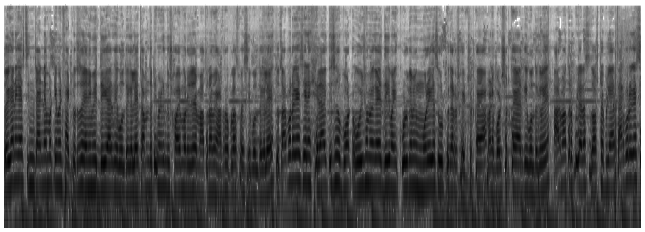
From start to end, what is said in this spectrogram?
তো এখানে গেছে তিন, চার নম্বর টিমের ফাইট করতেছে এনিমির দিকে আর কি বলতে গেলে। তো আমাদের টিমের কিন্তু সবাই মরে যায়, মাত্র আমি আঠারো প্লাস পাইছি বলতে গেলে। তো তারপরে গেছে এখানে খেলা হইতেছে বট ওই সময় গেছে দেখি মানে কুল গেমিং মরে গেছে, উঠবে কারও হেডশট খায়া মানে বডি শট খায় আর কি বলতে গেলে। আর মাত্র প্লেয়ার আছে, দশটা প্লেয়ার তারপরে গেছে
